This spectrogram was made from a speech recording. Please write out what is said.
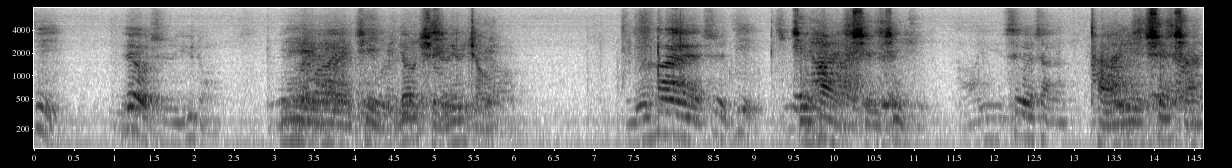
计六十余种，内外计六十余种，己亥世纪，己亥世纪，塔于舍山，塔于舍山，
